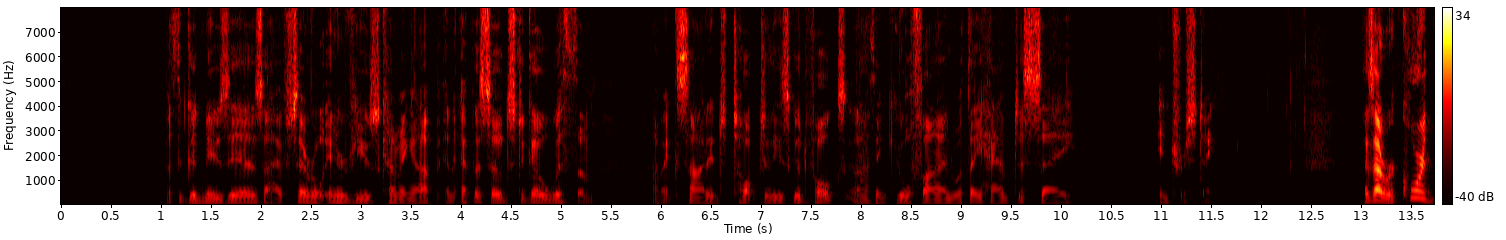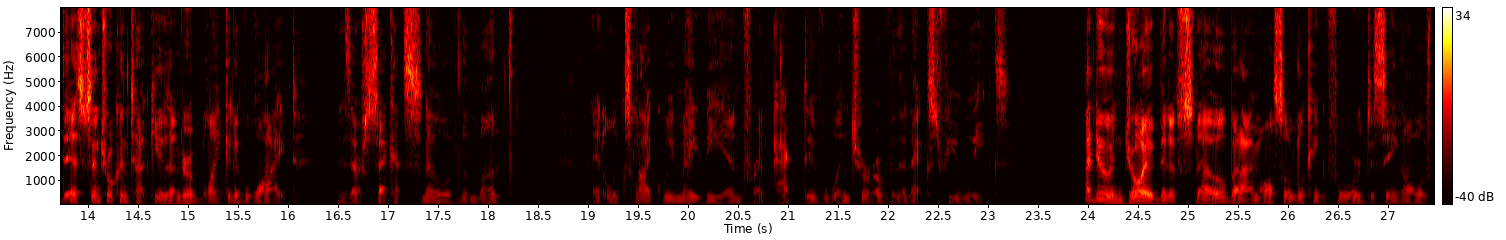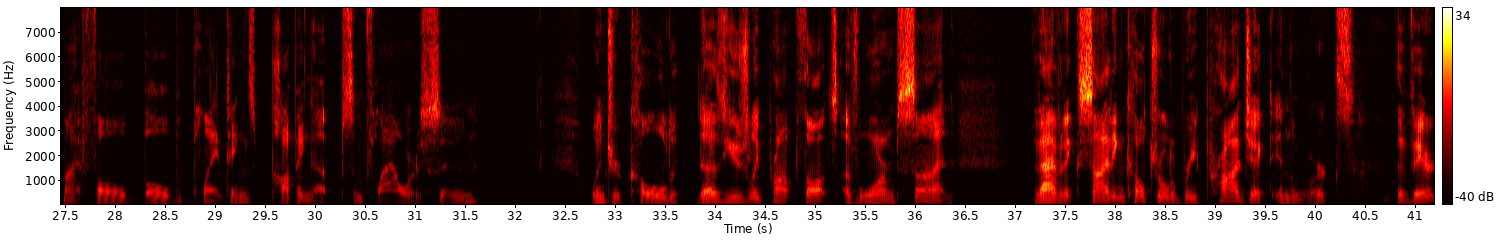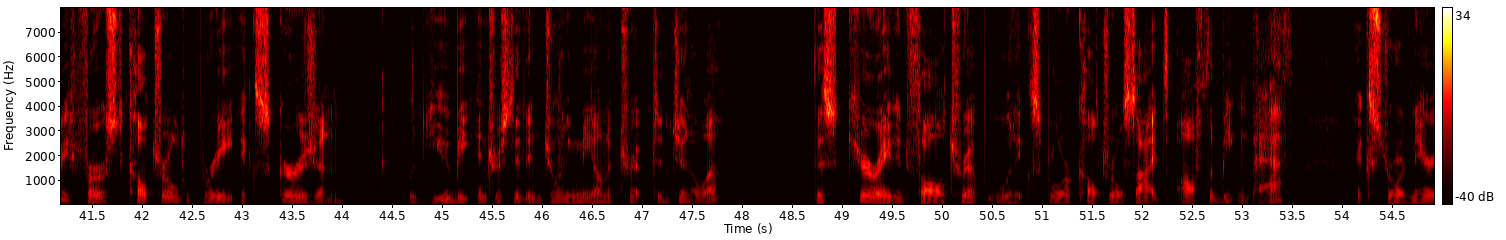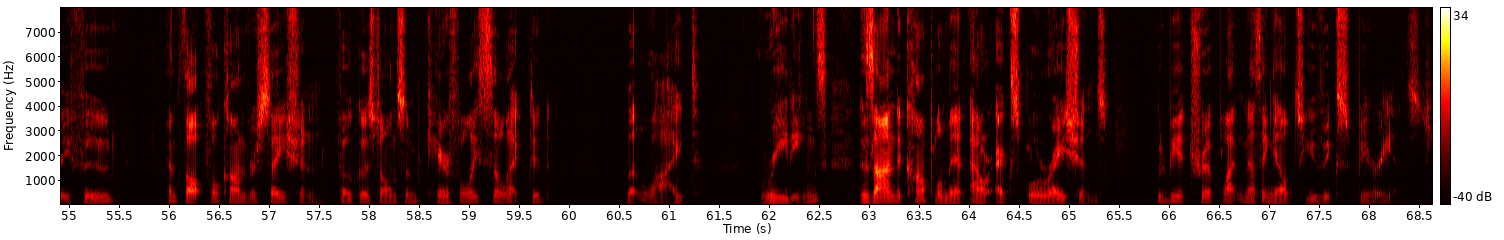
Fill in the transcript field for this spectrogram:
but the good news is I have several interviews coming up and episodes to go with them. I'm excited to talk to these good folks, and I think you'll find what they have to say interesting. As I record this, central Kentucky is under a blanket of white. It is our second snow of the month and it looks like we may be in for an active winter over the next few weeks. I do enjoy a bit of snow, but I'm also looking forward to seeing all of my fall bulb plantings popping up some flowers soon. Winter cold does usually prompt thoughts of warm sun, and I have an exciting cultural debris project in the works the very first cultural debris excursion. Would you be interested in joining me on a trip to Genoa? This curated fall trip would explore cultural sites off the beaten path, extraordinary food, and thoughtful conversation focused on some carefully selected, but light, readings designed to complement our explorations. It would be a trip like nothing else you've experienced.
